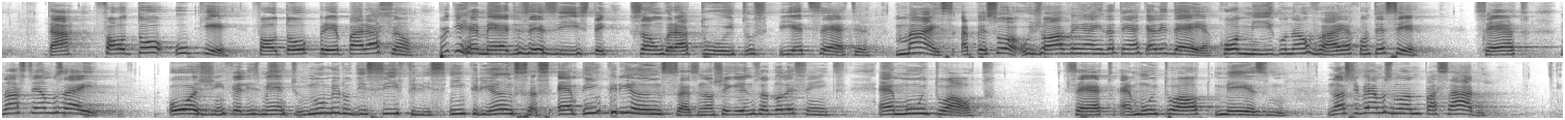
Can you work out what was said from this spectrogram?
Tá? Faltou o quê? Faltou preparação. Porque remédios existem, são gratuitos e etc. Mas a pessoa, o jovem ainda tem aquela ideia: comigo não vai acontecer, certo? Nós temos aí Hoje, infelizmente, o número de sífilis em crianças é em crianças, não cheguei nos adolescentes, é muito alto. Certo? É muito alto mesmo. Nós tivemos no ano passado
